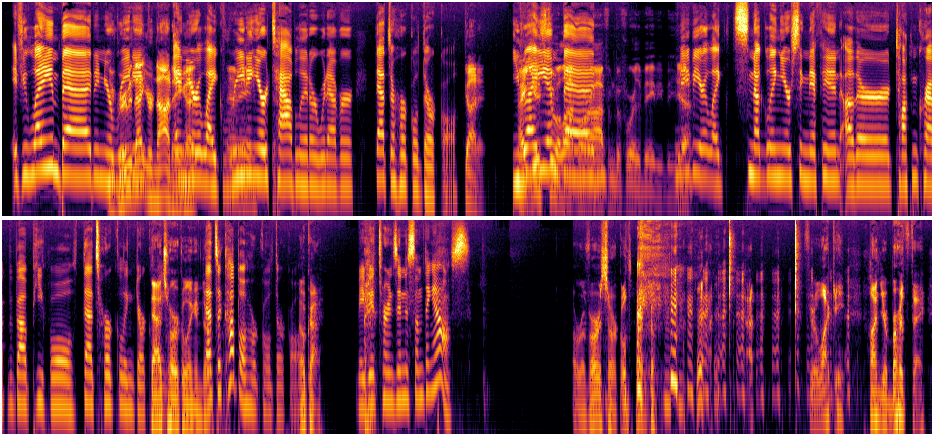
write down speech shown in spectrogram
If you lay in bed and you're You reading that? You're nodding. and I- you're like I reading mean- your tablet or whatever, that's a Hurkle Durkle. Got it. You I lay in a lot bed. more often before the baby, but yeah. Maybe you're like snuggling your significant other, talking crap about people. That's Hurkling Durkling. That's Hurkling and That's a couple Hurkle Durkle. Okay, Maybe it turns into something else. A reverse Hurkle. if you're lucky on your birthday.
